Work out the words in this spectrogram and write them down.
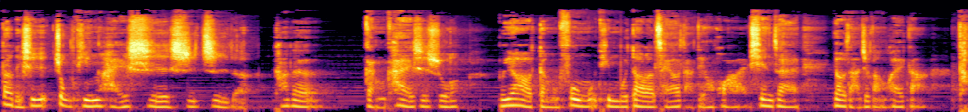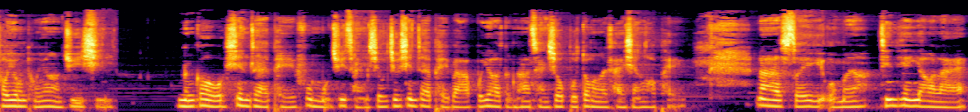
到底是重听还是失智的。他的感慨是说：不要等父母听不到了才要打电话，现在要打就赶快打。套用同样的句型，能够现在陪父母去禅修，就现在陪吧，不要等他禅修不动了才想要陪。那所以，我们今天要来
